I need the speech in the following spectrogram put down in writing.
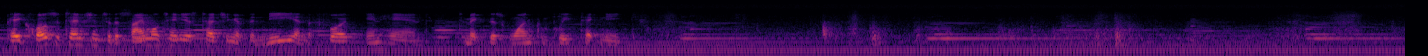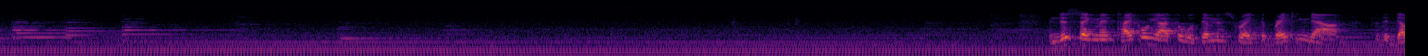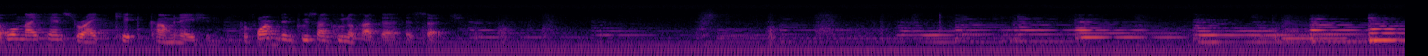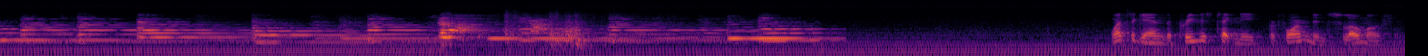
Pay close attention to the simultaneous touching of the knee and the foot in hand to make this one complete technique. Segment, Taika Oyata will demonstrate the breaking down for the double knife hand strike kick combination, performed in Kusanku no Kata as such. Once again, the previous technique performed in slow motion.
